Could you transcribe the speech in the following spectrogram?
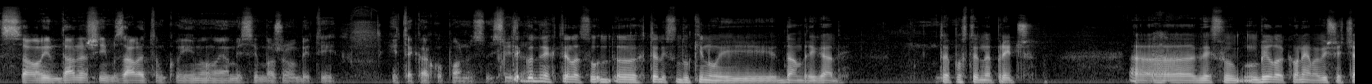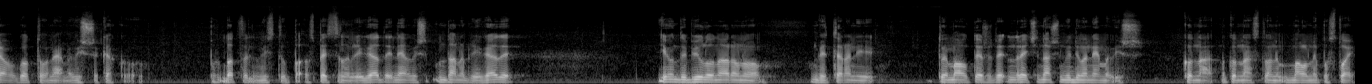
sa ovim današnjim zaletom koji imamo, ja mislim, možemo biti i tekako ponosni. Svi Te godine su, eh, htjeli su da ukinu i dan brigade. To je postoji jedna priča. Uh, gdje su, bilo je kao nema više ćao, gotovo, nema više kako bataljon, vi ste pa- specijalna brigada i nema više dana brigade. I onda je bilo, naravno, veterani, to je malo teže reći našim ljudima nema više. Kod, na, kod nas to ne, malo ne postoji.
